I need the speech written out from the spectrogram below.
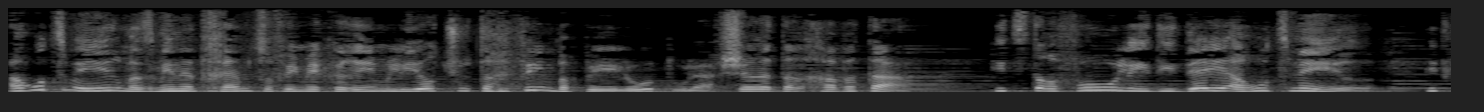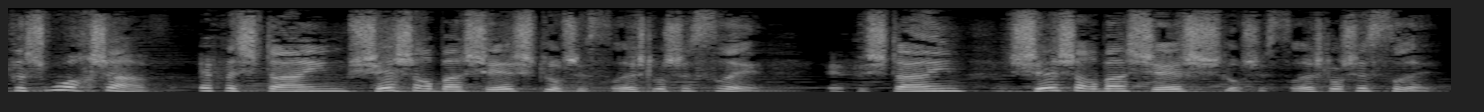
ערוץ מאיר מזמין אתכם, צופים יקרים, להיות שותפים בפעילות ולאפשר את הרחבתה. הצטרפו לידידי ערוץ מאיר. התקשרו עכשיו, 02-646-1313, 02-646-1313.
